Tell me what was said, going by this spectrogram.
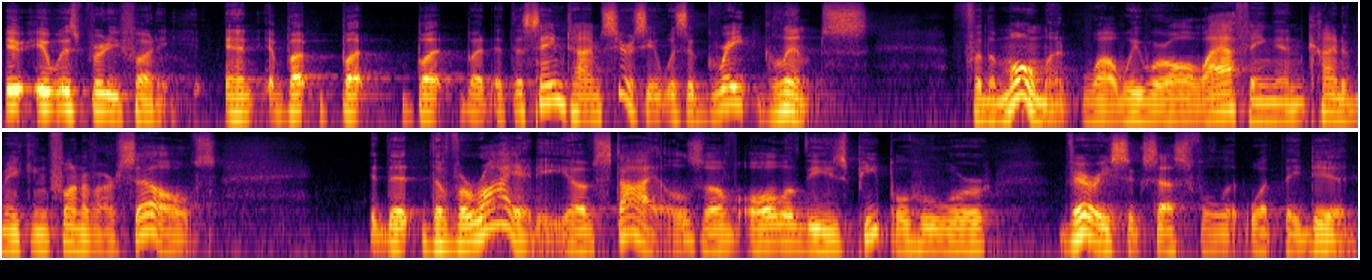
it, it was pretty funny. And, but, but, but, but at the same time, seriously, it was a great glimpse for the moment while we were all laughing and kind of making fun of ourselves that the variety of styles of all of these people who were very successful at what they did.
